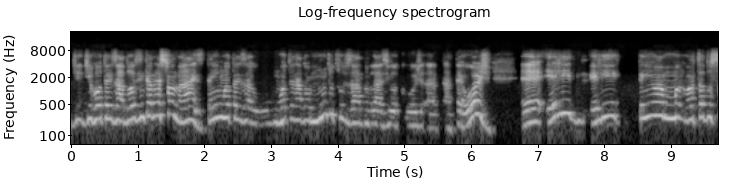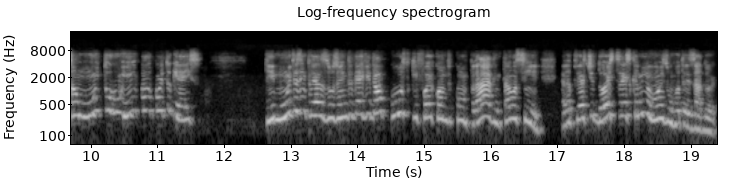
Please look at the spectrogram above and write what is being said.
de, de roteirizadores internacionais. Tem um roteirizador, um roteirizador muito utilizado no Brasil hoje, até hoje. É, ele, ele tem uma, uma tradução muito ruim para o português que muitas empresas usam ainda devido ao custo que foi quando comprado. Então, assim, era preço de dois, três caminhões um roteirizador.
